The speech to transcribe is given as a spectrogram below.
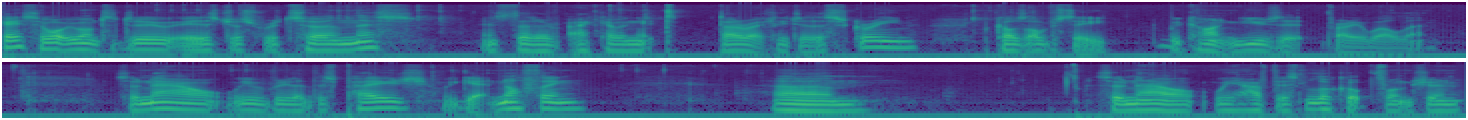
Okay, so what we want to do is just return this instead of echoing it directly to the screen, because obviously we can't use it very well then. So now we reload this page, we get nothing. Um, so now we have this lookup function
